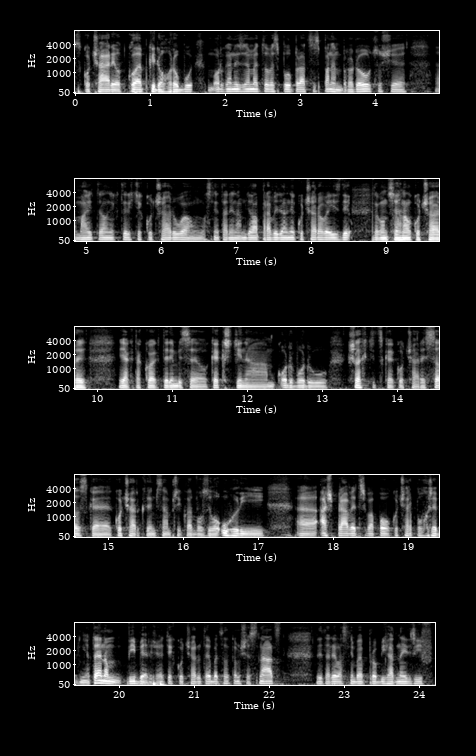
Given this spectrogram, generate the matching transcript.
z kočáry od kolébky do hrobu. Organizujeme to ve spolupráci s panem Brodou, což je majitel některých těch kočárů a on vlastně tady nám dělá pravidelně kočárové jízdy. Tak on sehnal kočáry jak takové, kterým by se ke křtinám, k odvodu, šlechtické kočáry, selské kočár, kterým se například vozilo uhlí, eh, až právě třeba po kočár pohřební. A to je jenom výběr, že těch kočárů tady bude celkem 16, kdy tady vlastně bude probíhat nejdřív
